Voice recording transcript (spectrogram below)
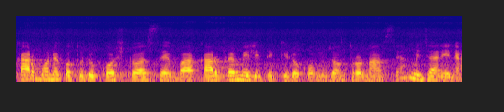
কার মনে কতটুকু কষ্ট আছে বা কার ফ্যামিলিতে কীরকম যন্ত্রণা আছে আমি জানি না।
